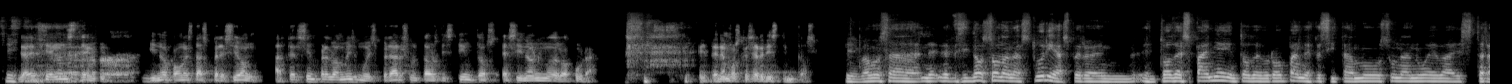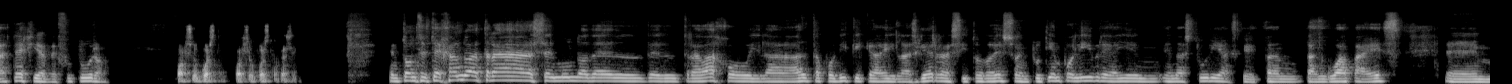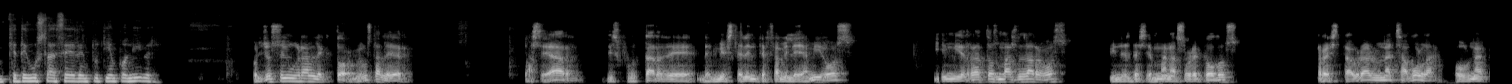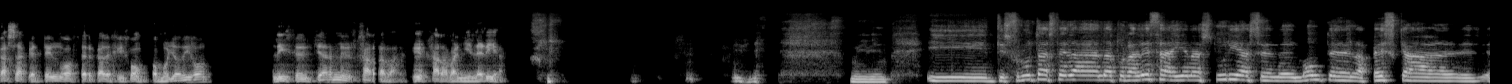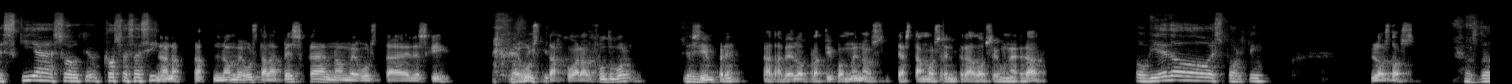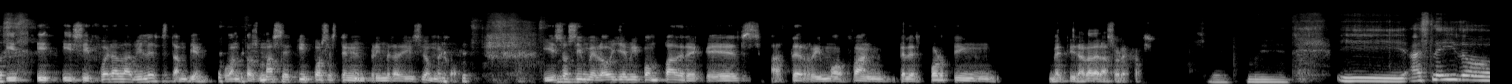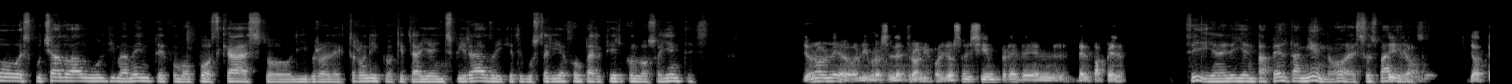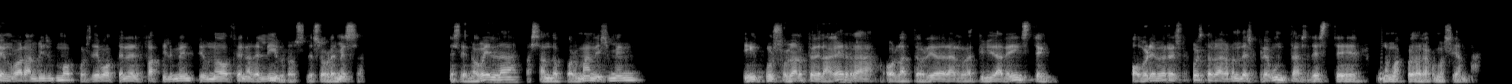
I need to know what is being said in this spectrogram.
Ya decía Einstein, y no con esta expresión, hacer siempre lo mismo y esperar resultados distintos es sinónimo de locura. Y tenemos que ser distintos. Sí, vamos a, no solo en Asturias, pero en, en toda España y en toda Europa necesitamos una nueva estrategia de futuro. Por supuesto, por supuesto que sí. Entonces, dejando atrás el mundo del, del, trabajo y la alta política y las guerras y todo eso, en tu tiempo libre ahí en, en Asturias, que tan, tan guapa es, eh, ¿qué te gusta hacer en tu tiempo libre? Pues yo soy un gran lector, me gusta leer, pasear, disfrutar de, de mi excelente familia y amigos, y en mis ratos más largos, fines de semana sobre todo, restaurar una chabola o una casa que tengo cerca de Gijón. Como yo digo, licenciarme en Harvard, en jarabañilería. Muy bien. Muy bien. ¿Y disfrutas de la naturaleza ahí en Asturias, en el monte, la pesca, esquías o cosas así? No, no, no, no me gusta la pesca, no me gusta el esquí. Me gusta jugar al fútbol, sí. siempre. Cada vez lo practico menos, ya estamos entrados en una edad. ¿Oviedo o Sporting? Los dos. Los dos. Y, y, y, si fuera la Viles, también. Cuantos más equipos estén en primera división, mejor. Y eso sí me lo oye mi compadre, que es acérrimo fan del Sporting, me tirará de las orejas. Muy bien. ¿Y has leído o escuchado algo últimamente como podcast o libro electrónico que te haya inspirado y que te gustaría compartir con los oyentes? Yo no leo libros electrónicos, yo soy siempre del, del papel. Sí, y en, y en, papel también, ¿no? Eso es válido. Sí, yo, yo, tengo ahora mismo, pues debo tener fácilmente una docena de libros de sobremesa, desde novela, pasando por management, incluso el arte de la guerra o la teoría de la relatividad de Einstein, o breve respuesta a las grandes preguntas de este, no me acuerdo ahora cómo se llama,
